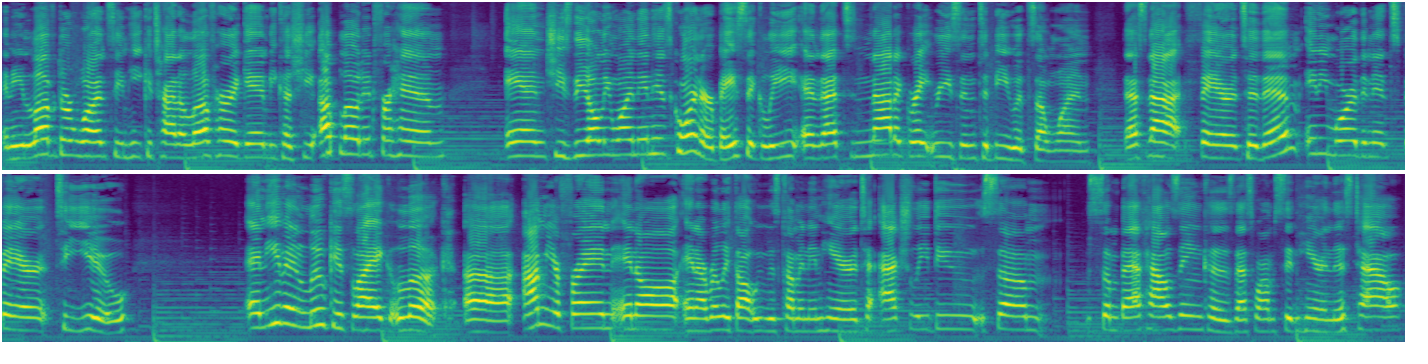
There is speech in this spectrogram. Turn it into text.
and he loved her once and he could try to love her again because she uploaded for him and she's the only one in his corner, basically. And that's not a great reason to be with someone that's not fair to them any more than it's fair to you. And even Luke is like, look, uh, I'm your friend and all, and I really thought we was coming in here to actually do some some bath housing because that's why I'm sitting here in this towel.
